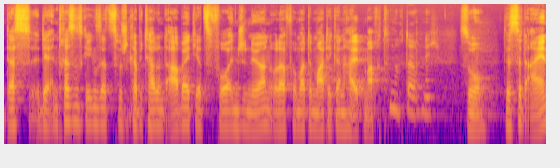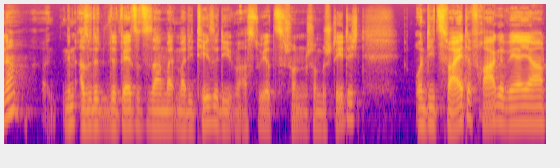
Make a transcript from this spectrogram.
dass der Interessensgegensatz zwischen Kapital und Arbeit jetzt vor Ingenieuren oder vor Mathematikern Halt macht. Macht auch nicht. So, das ist das eine. Also das wäre sozusagen mal, die These, die hast du jetzt schon, schon bestätigt. Und die zweite Frage wäre ja,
